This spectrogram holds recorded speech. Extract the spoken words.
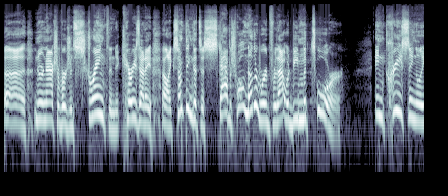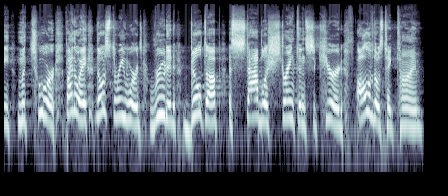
uh, International Version, strengthened. It carries out a, like something that's established. Well, another word for that would be mature. increasingly mature. By the way, those three words rooted, built up, established, strengthened, secured all of those take time.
